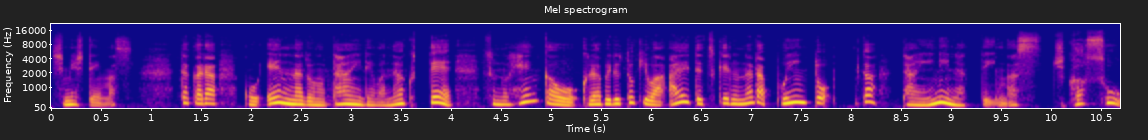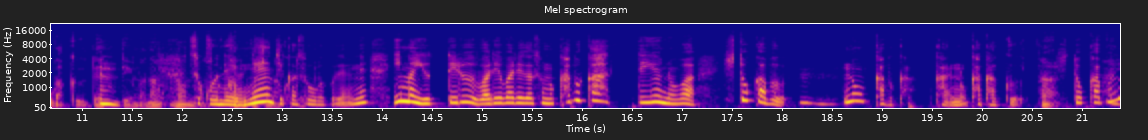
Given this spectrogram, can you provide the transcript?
示しています。だから、こう、円などの単位ではなくて、その変化を比べるときは、あえてつけるならポイントが単位になっています。時価総額でっていうのは何、うん、そこだよね。時価総額だよね。今言ってる我々がその株価っていうのは一株の株価の価格、一、はい、株の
